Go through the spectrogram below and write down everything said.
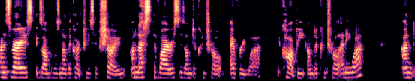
And as various examples in other countries have shown, unless the virus is under control everywhere, it can't be under control anywhere. And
